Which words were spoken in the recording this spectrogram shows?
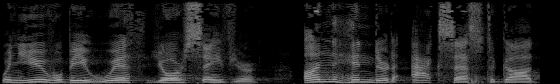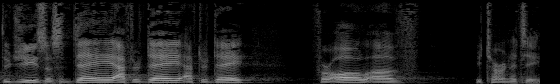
when you will be with your Savior, unhindered access to God through Jesus day after day after day for all of eternity.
